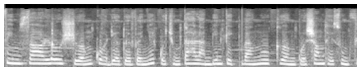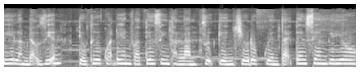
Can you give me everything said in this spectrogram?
Phim do Lâu Sướng của Điều Tuyệt Vời Nhất của chúng ta làm biên kịch và Ngô Cường của Song Thế Sùng Phi làm đạo diễn. Tiểu thư Quạ Đen và Tiên sinh Thần Lằn dự kiến chiếu độc quyền tại Tencent Video.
